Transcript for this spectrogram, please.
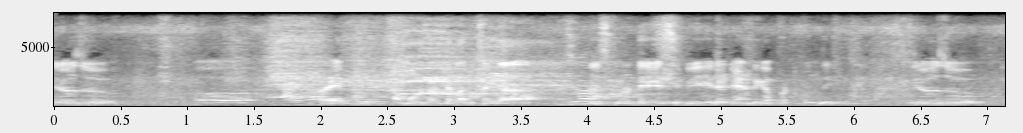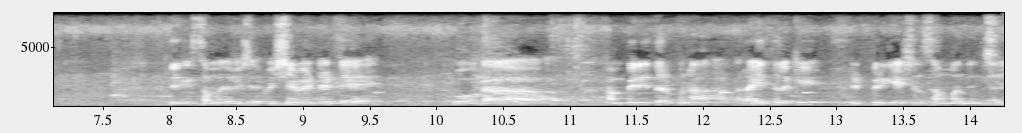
ఈరోజు రైప్ అమౌంట్ అంటే లంచంగా తీసుకుంటే ఏసీబీ రెడీ హ్యాండ్గా పట్టుకుంది. ఈరోజు దీనికి సంబంధించిన విషయం విషయం ఏంటంటే ఒక కంపెనీ తరపున రైతులకి డ్రిప్ ఇరిగేషన్ సంబంధించి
